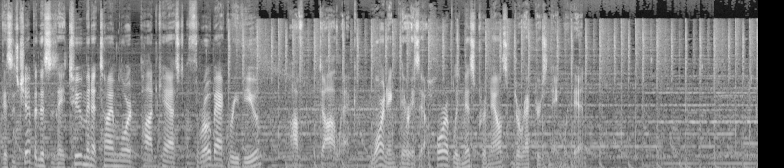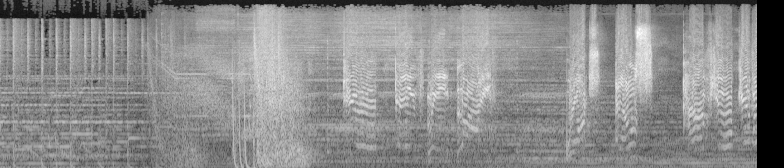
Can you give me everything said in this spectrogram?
this is Chip, and this is a two minute Time Lord podcast throwback review of Dalek. Warning there is a horribly mispronounced director's name within. What else have you given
